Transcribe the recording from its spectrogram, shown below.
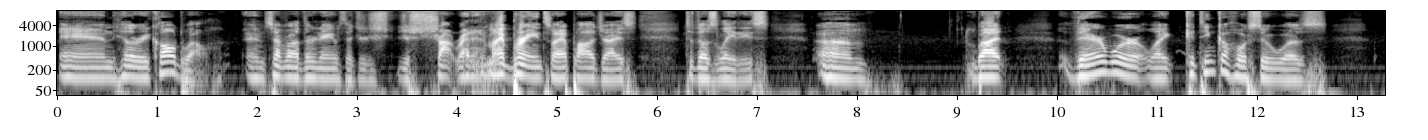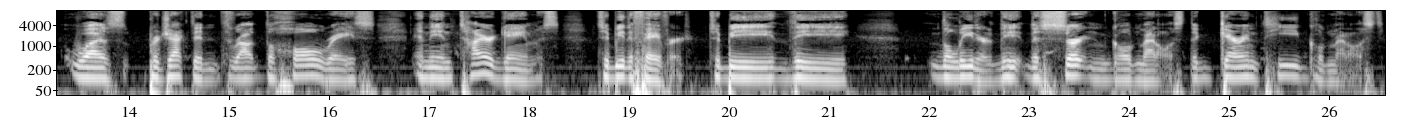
and Hilary Caldwell and several other names that just just shot right out of my brain. So I apologize to those ladies. Um, but there were like Katinka Hosszu was was projected throughout the whole race and the entire games to be the favored, to be the the leader, the the certain gold medalist, the guaranteed gold medalist.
